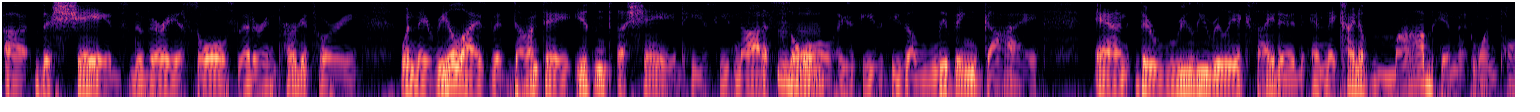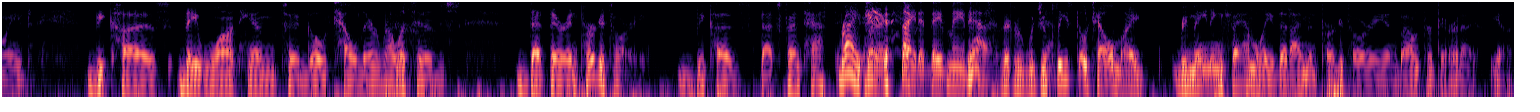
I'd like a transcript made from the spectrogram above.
uh, the shades, the various souls that are in purgatory, when they realize that Dante isn't a shade, he's he's not a soul, he's, he's he's a living guy, and they're really really excited, and they kind of mob him at one point because they want him to go tell their relatives that they're in purgatory because that's fantastic. Right. They're excited. They've made Yeah. it. they're- Would you please go tell my remaining family that I'm in purgatory and bound for paradise? Yeah.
